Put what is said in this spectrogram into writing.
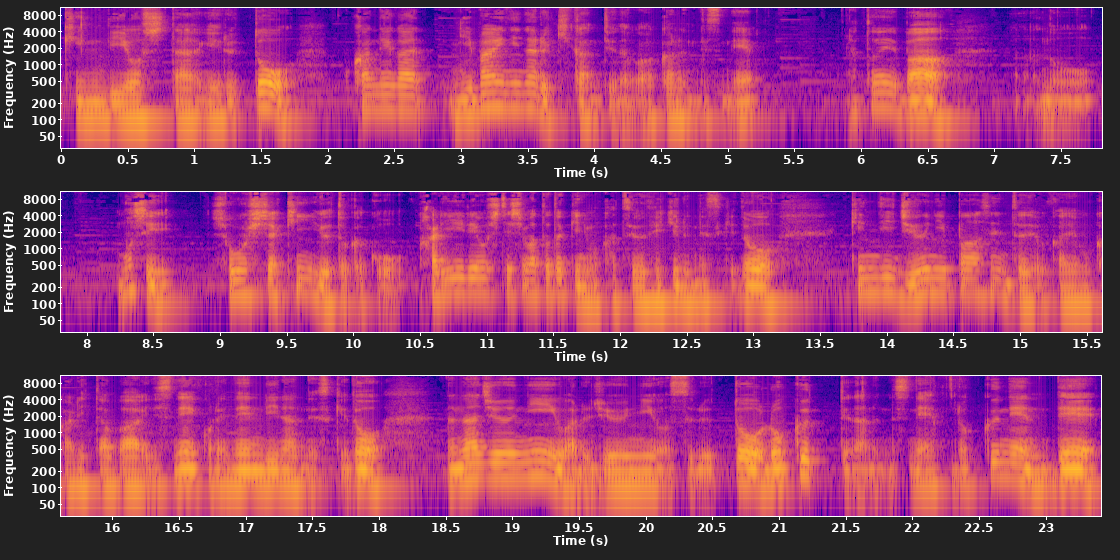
金利をしてあげるとお金が2倍になる期間っていうのが分かるんですね。例えばあのもし消費者金融とかこう借り入れをしてしまった時にも活用できるんですけど金利12%でお金を借りた場合ですねこれ年利なんですけど72割る12をすると6ってなるんですね。6年で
